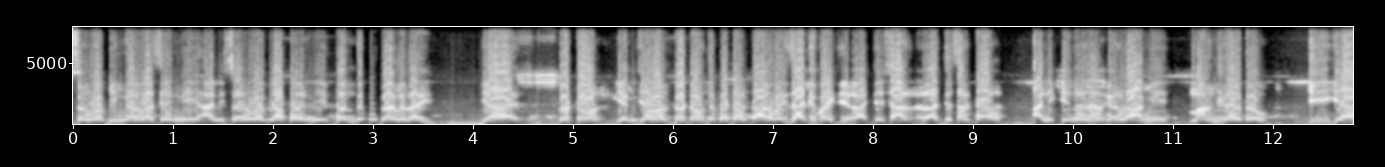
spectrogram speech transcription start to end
सर्व भिंगारवासियांनी आणि सर्व व्यापाऱ्यांनी बंद पुकारलेला आहे. या कठोर यांच्यावर कठोर ते कठोर कारवाई झाली पाहिजे. राज्य शा- राज्य सरकार आणि केंद्र सरकारला आम्ही मागणी करतो की या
